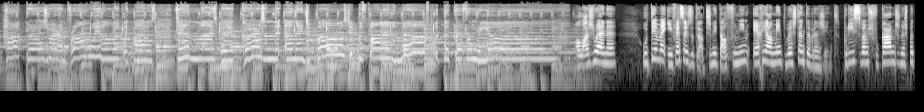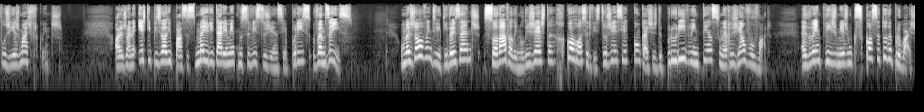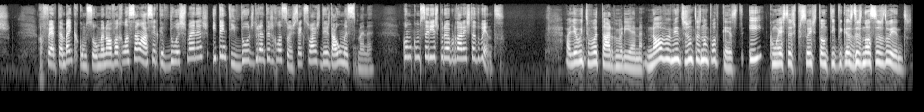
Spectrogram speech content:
Hot girls where I'm from, we don't look like models. Ten lines, big curves, and the energy glows. You'll be falling in love with the girl from Rio. Olá, Joana! O tema infecções do trato genital feminino é realmente bastante abrangente, por isso vamos focar-nos nas patologias mais frequentes. Ora, Joana, este episódio passa-se maioritariamente no serviço de urgência, por isso vamos a isso. Uma jovem de 22 anos, saudável e no ligesta, recorre ao serviço de urgência com queixas de prurido intenso na região vulvar. A doente diz mesmo que se coça toda por baixo. Refere também que começou uma nova relação há cerca de duas semanas e tem tido dores durante as relações sexuais desde há uma semana. Como começarias por abordar esta doente? Olha, muito boa tarde, Mariana. Novamente juntas num podcast e com estas expressões tão típicas das nossas doentes.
